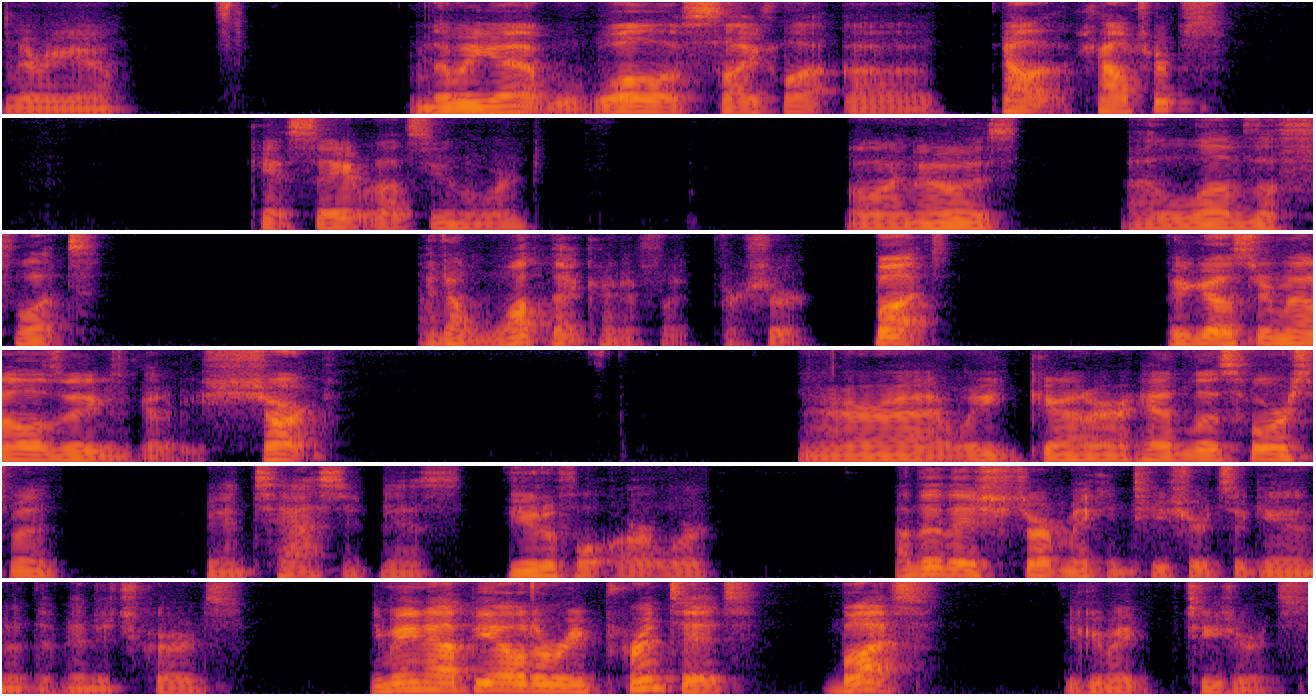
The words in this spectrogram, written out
There we go. And then we got Wall of Cyclo uh, Cal Caltrips. Can't say it without seeing the word. All I know is I love the foot. I don't want that kind of foot for sure. But if it goes through metal, wings got to be sharp. All right, we got our headless horseman. Fantasticness. Beautiful artwork. I think they should start making t-shirts again of the vintage cards. You may not be able to reprint it, but you can make t-shirts.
